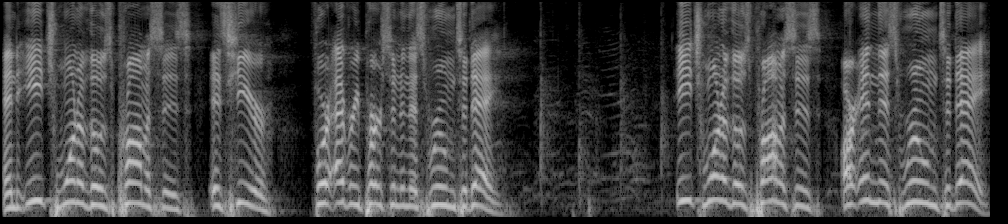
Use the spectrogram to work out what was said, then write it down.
And each one of those promises is here for every person in this room today. Each one of those promises are in this room today.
